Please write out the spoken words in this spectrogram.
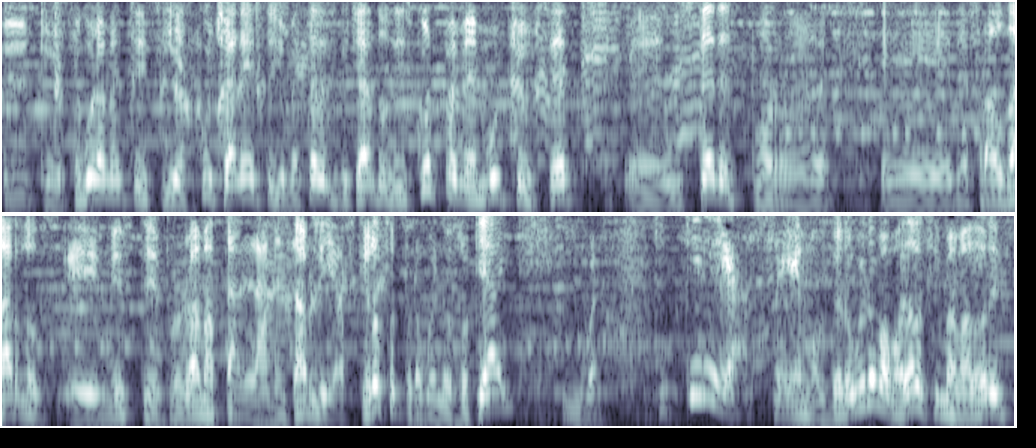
y que seguramente si escuchan esto y me están escuchando, discúlpenme mucho usted, eh, ustedes por eh, defraudarlos en este programa tan lamentable y asqueroso, pero bueno, es lo que hay. Y bueno, ¿qué, qué le hacemos? Pero bueno, mamadoras y mamadores,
